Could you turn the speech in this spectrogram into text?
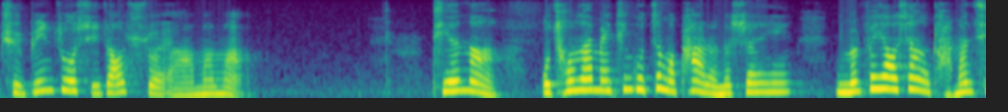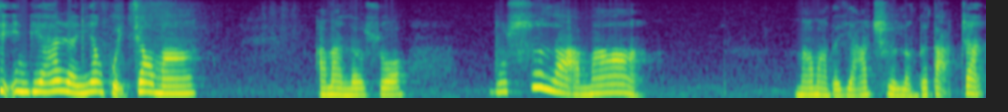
取冰做洗澡水啊，妈妈。”天哪！我从来没听过这么怕人的声音。你们非要像卡曼契印第安人一样鬼叫吗？阿曼勒说：“不是啦，妈。”妈妈的牙齿冷得打颤，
